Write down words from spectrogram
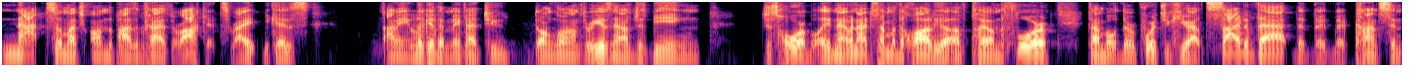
not so much on the positive side the Rockets, right? Because I mean, look at them. They've had two on going on three years now of just being just horrible. And now we're not just talking about the quality of play on the floor, talking about the reports you hear outside of that, the, the, the constant,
